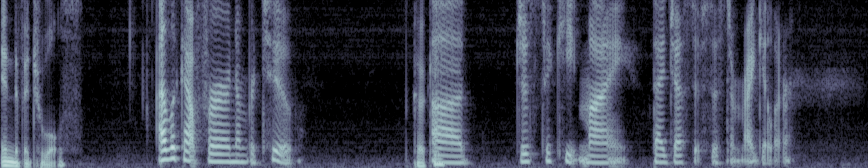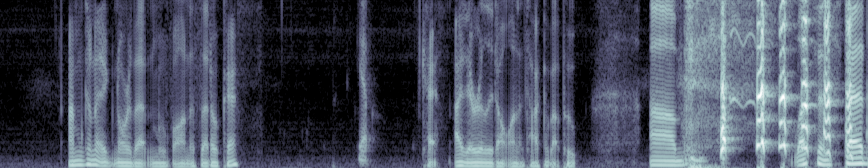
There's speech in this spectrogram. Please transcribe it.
individuals I look out for number two, cookie uh, just to keep my digestive system regular. i'm gonna ignore that and move on is that okay Yep. okay i really don't want to talk about poop um let's instead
